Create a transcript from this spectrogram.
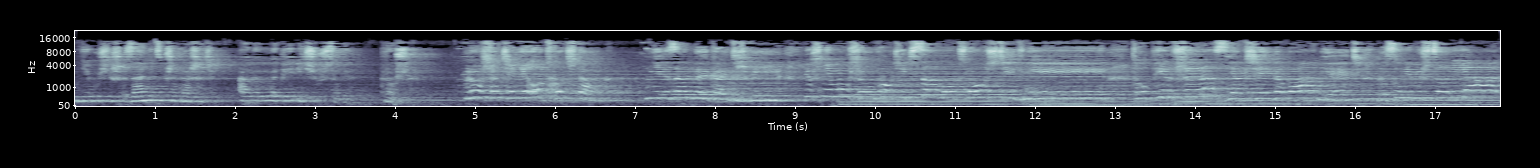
Nie musisz za nic przepraszać, ale lepiej idź już sobie. Proszę. Proszę cię, nie odchodź tak. Nie zamykaj drzwi. Już nie muszą wrócić samotności dni. Sięga pamięć. Rozumiem już co i jak.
